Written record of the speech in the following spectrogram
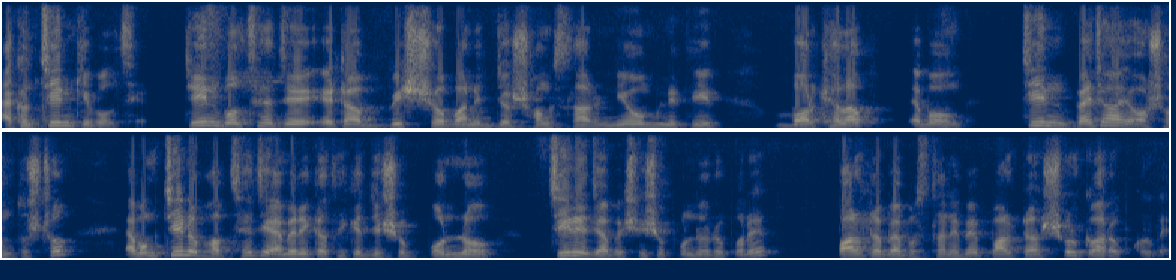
এখন চীন কি বলছে? চীন বলছে যে এটা বিশ্ব বাণিজ্য সংস্থার নিয়ম নীতির বরখেলাপ এবং চীন বেজায় অসন্তুষ্ট এবং চীনও ভাবছে যে আমেরিকা থেকে যেসব পণ্য চীনে যাবে সেসব পণ্যের উপরে পাল্টা ব্যবস্থা নেবে পাল্টা শুল্ক আরোপ করবে।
